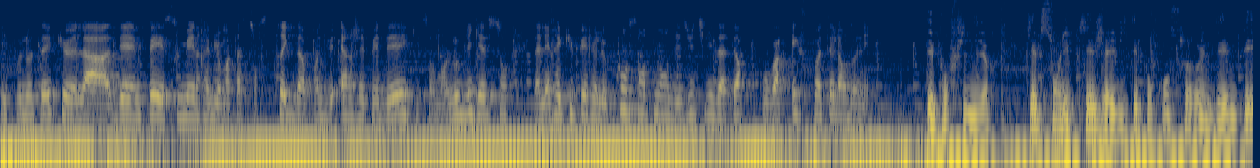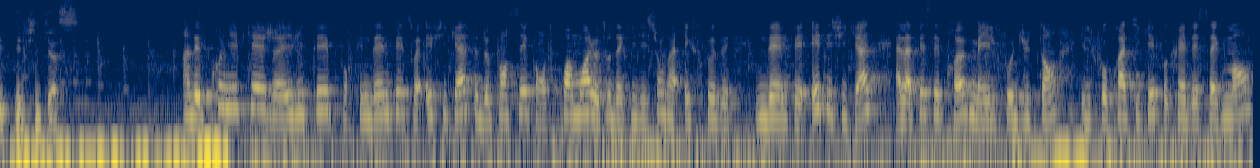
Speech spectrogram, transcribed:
Il faut noter que la DMP est soumise à une réglementation stricte d'un point de vue RGPD et qu'ils sont dans l'obligation d'aller récupérer le consentement des utilisateurs pour pouvoir exploiter leurs données. Et pour finir, quels sont les pièges à éviter pour construire une DMP efficace? Un des premiers pièges à éviter pour qu'une DMP soit efficace, c'est de penser qu'en trois mois, le taux d'acquisition va exploser. Une DMP est efficace, elle a fait ses preuves, mais il faut du temps, il faut pratiquer, il faut créer des segments,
